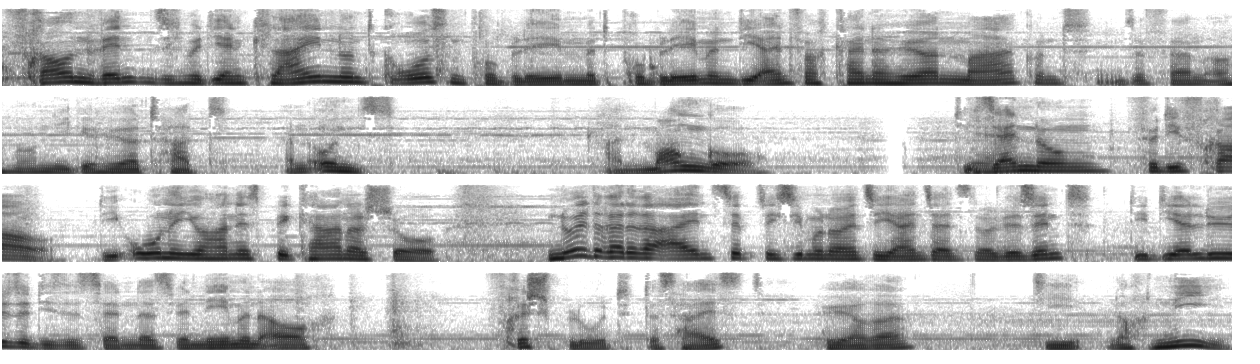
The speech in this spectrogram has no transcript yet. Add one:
Frauen wenden sich mit ihren kleinen und großen Problemen, mit Problemen, die einfach keiner hören mag und insofern auch noch nie gehört hat, an uns. An Mongo. Die Sendung für die Frau. Die ohne Johannes Bekaner Show. 0331 70 97 110. Wir sind die Dialyse dieses Senders. Wir nehmen auch Frischblut. Das heißt, Hörer, die noch nie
